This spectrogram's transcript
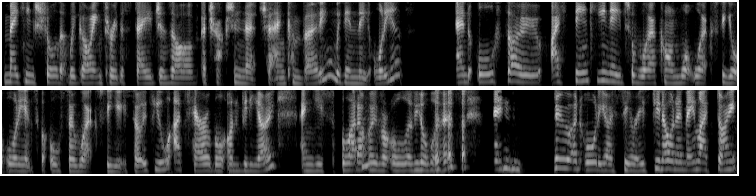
making sure that we're going through the stages of attraction, nurture, and converting within the audience. And also, I think you need to work on what works for your audience, but also works for you. So if you are terrible on video and you splutter mm-hmm. over all of your words, then do an audio series. Do you know what I mean? Like, don't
